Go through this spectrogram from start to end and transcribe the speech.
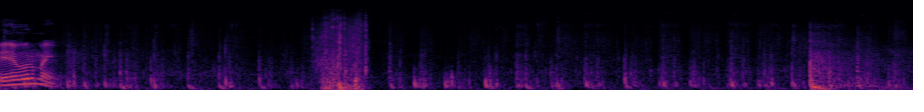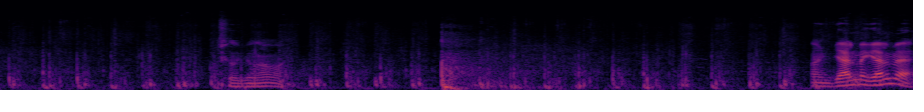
Beni vurmayın. Çılgına bak. Lan gelme gelme.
